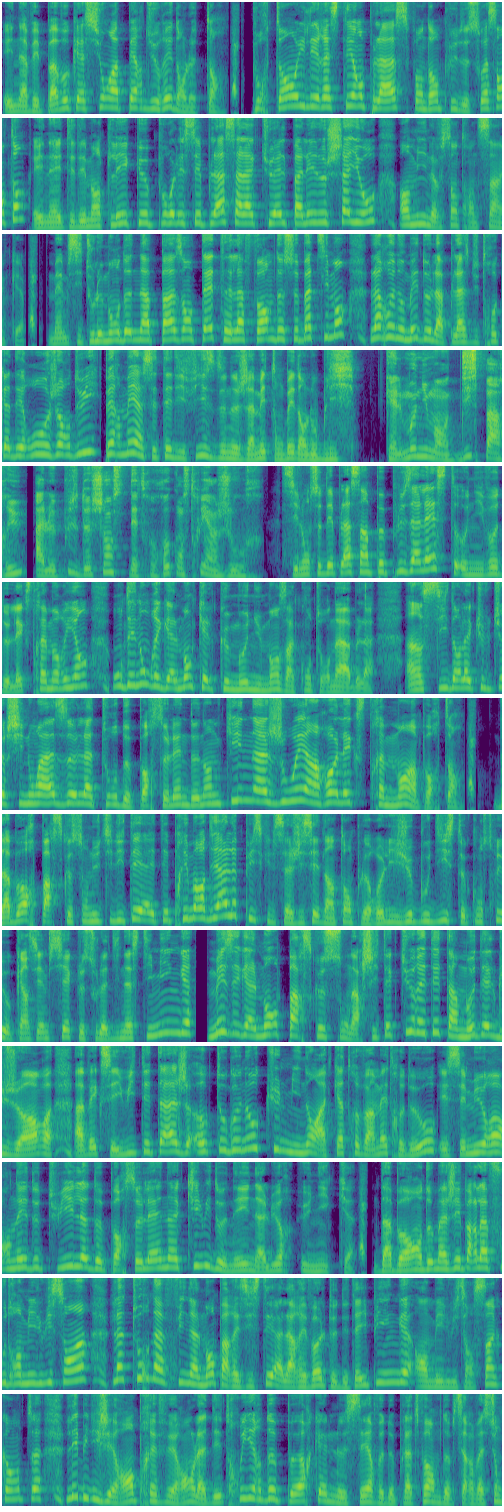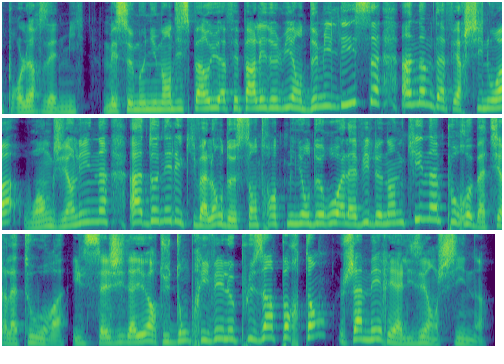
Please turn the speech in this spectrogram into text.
et n'avait pas vocation à perdurer dans le temps. Pourtant, il est resté en place pendant plus de 60 ans et n'a été démantelé que pour laisser place à l'actuel palais de Chaillot en 1935. Même si tout le monde n'a pas en tête la forme de ce bâtiment, la renommée de la place du Trocadéro aujourd'hui permet à cet édifice de ne jamais tomber dans l'oubli. Quel monument disparu a le plus de chances d'être reconstruit un jour? Si l'on se déplace un peu plus à l'est, au niveau de l'extrême-orient, on dénombre également quelques monuments incontournables. Ainsi, dans la culture chinoise, la tour de porcelaine de Nankin a joué un rôle extrêmement important. D'abord parce que son utilité a été primordiale, puisqu'il s'agissait d'un temple religieux bouddhiste construit au XVe siècle sous la dynastie Ming, mais également parce que son architecture était un modèle du genre, avec ses 8 étages octogonaux culminant à 80 mètres de haut et ses murs ornés de tuiles de porcelaine qui lui donnaient une allure unique. D'abord endommagée par la foudre en 1801, la tour n'a finalement pas résisté à la révolte des Taiping en 1850, les belligérants préférant la détruire de peur qu'elle ne serve de plateforme d'observation pour leurs ennemis. Mais ce monument disparu a fait parler de lui en 2010. Un homme d'affaires chinois, Wang Jianlin, a donné l'équivalent de 130 millions d'euros à la ville de Nankin pour rebâtir la tour. Il s'agit d'ailleurs du don privé le plus important jamais réalisé en Chine.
